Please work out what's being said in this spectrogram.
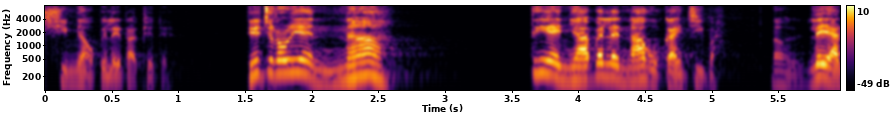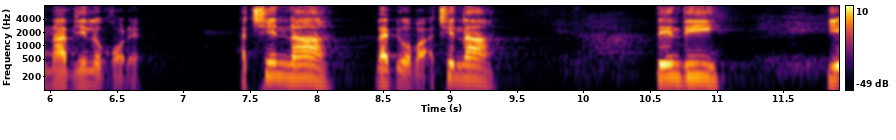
ချီးမြှောက်ပေးလိုက်တာဖြစ်တယ်။ဒီကျွန်တော်ရဲ့နာတင်းရဲ့ညာဘက်လက်နာကိုကင်ကြည့်ပါ နော်လက်ရနာပြင်းလို့ခေါ်တယ်။အချင်းနာလိုက်ပြောပါအချင်းနာသင်သည်ယေ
